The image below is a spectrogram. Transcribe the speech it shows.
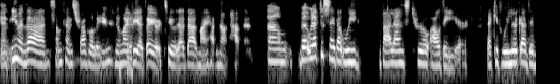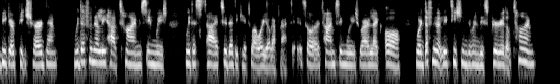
And even that, sometimes struggling, there might be a day or two that that might have not happened. Um, but we like to say that we balance throughout the year. Like if we look at the bigger picture, then we definitely have times in which we decide to dedicate to our yoga practice. Or times in which we're like oh we're definitely teaching during this period of time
